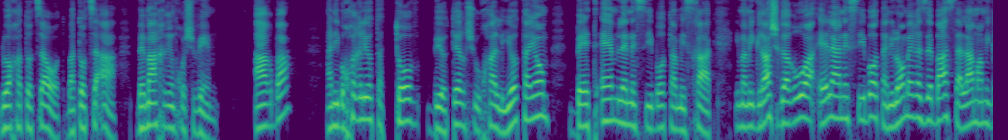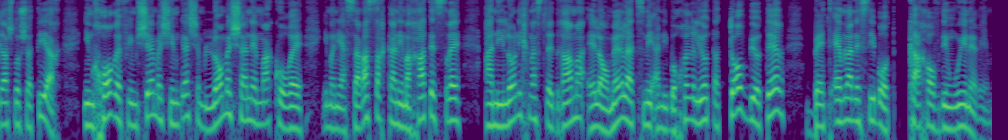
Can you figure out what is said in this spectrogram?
בלוח התוצאות, בתוצאה, במה אחרים חושבים. ארבע, אני בוחר להיות הטוב ביותר שאוכל להיות היום, בהתאם לנסיבות המשחק. אם המגרש גרוע, אלה הנסיבות. אני לא אומר איזה באסה, למה המגרש לא שטיח. עם חורף, עם שמש, עם גשם, לא משנה מה קורה. אם אני עשרה שחקנים, 11, אני לא נכנס לדרמה, אלא אומר לעצמי, אני בוחר להיות הטוב ביותר בהתאם לנסיבות. ככה עובדים ווינרים.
